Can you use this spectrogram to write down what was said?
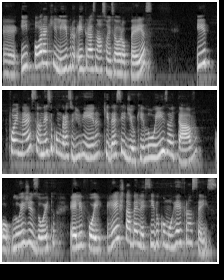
É, impor equilíbrio entre as nações europeias e foi nessa, nesse Congresso de Viena que decidiu que Luís VIII, ou Luís XVIII, ele foi restabelecido como rei francês.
